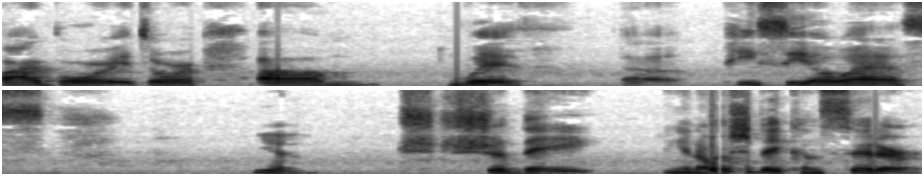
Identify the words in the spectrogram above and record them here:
fibroids or um, with uh, PCOS? Yeah. Should they you know, what should they consider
